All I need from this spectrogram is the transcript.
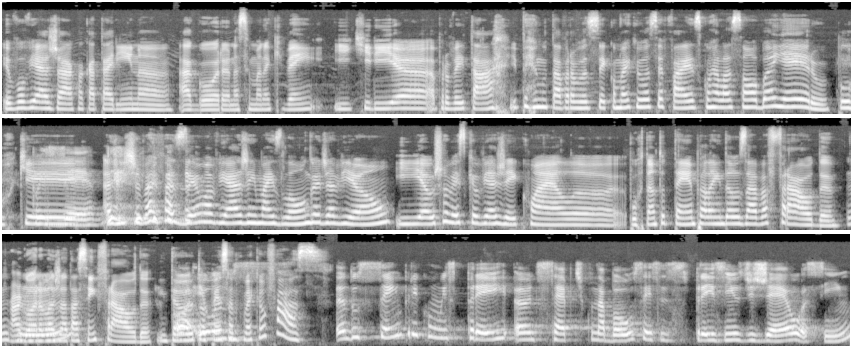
eu vou viajar com a Catarina agora, na semana que vem, e queria aproveitar e perguntar para você como é que você faz com relação ao banheiro. Porque é. a gente vai fazer uma viagem mais longa de avião, e a última vez que eu viajei com ela por tanto tempo, ela ainda usava fralda. Uhum. Agora ela já tá sem fralda. Então Ó, eu tô eu pensando ando... como é que eu faço ando sempre com spray antisséptico na bolsa, esses sprayzinhos de gel, assim,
